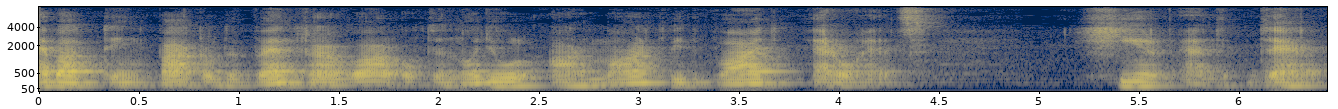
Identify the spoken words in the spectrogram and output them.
abutting part of the ventral wall of the nodule are marked with white arrowheads, here and there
